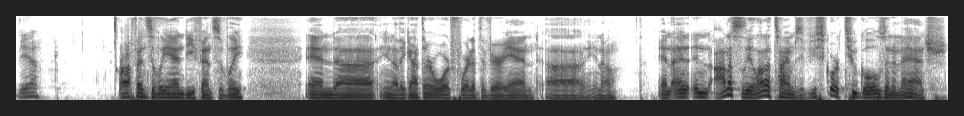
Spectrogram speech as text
Yeah. offensively and defensively, and uh, you know they got their reward for it at the very end. Uh, you know, and and honestly, a lot of times if you score two goals in a match,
